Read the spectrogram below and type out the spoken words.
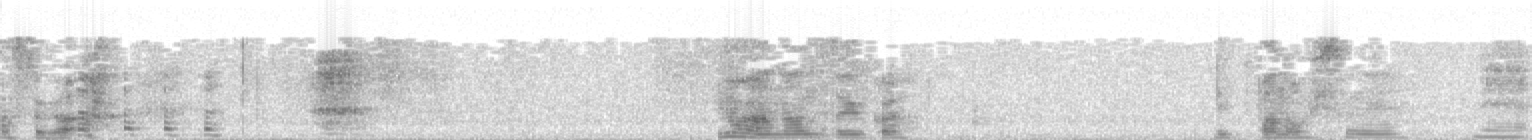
さすが。まあなんというか立派なオフィスね。ね。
